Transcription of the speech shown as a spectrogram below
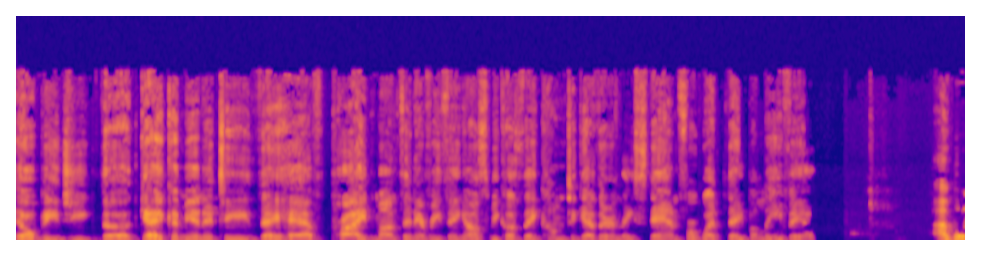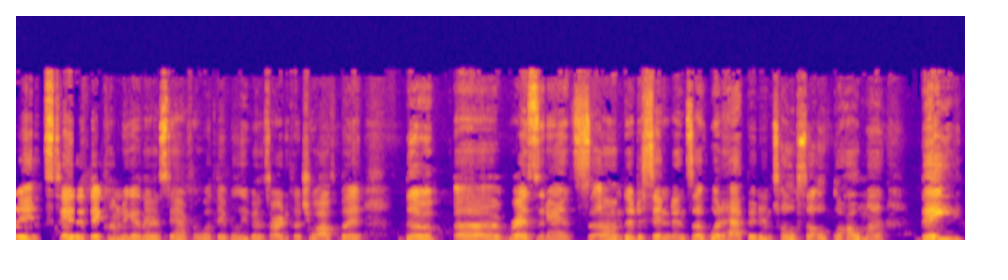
LBG, the gay community, they have Pride Month and everything else because they come together and they stand for what they believe in. I wouldn't say that they come together and stand for what they believe in. Sorry to cut you off, but the uh, residents, um, the descendants of what happened in Tulsa, Oklahoma, they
